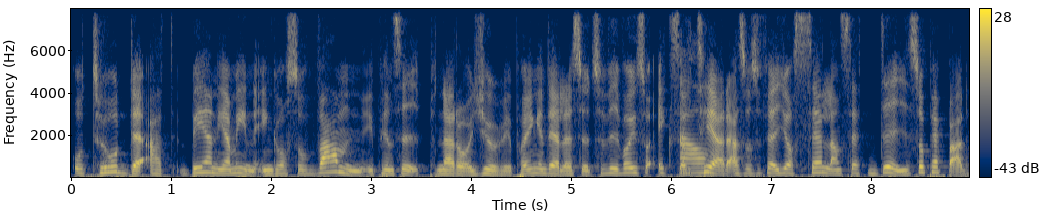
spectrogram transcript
och trodde att Benjamin Ingrosso vann i princip när då jurypoängen delades ut. Så vi var ju så exalterade. Alltså Sofia, jag har sällan sett dig så peppad.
